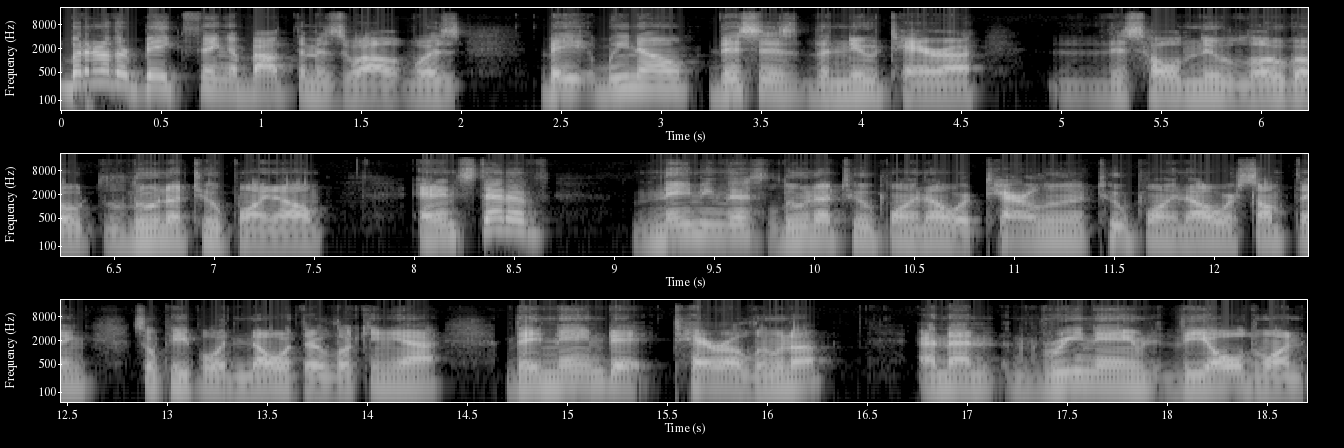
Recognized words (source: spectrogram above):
but another big thing about them as well was we know this is the new Terra, this whole new logo, Luna 2.0. And instead of naming this Luna 2.0 or Terra Luna 2.0 or something so people would know what they're looking at. They named it Terra Luna and then renamed the old one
